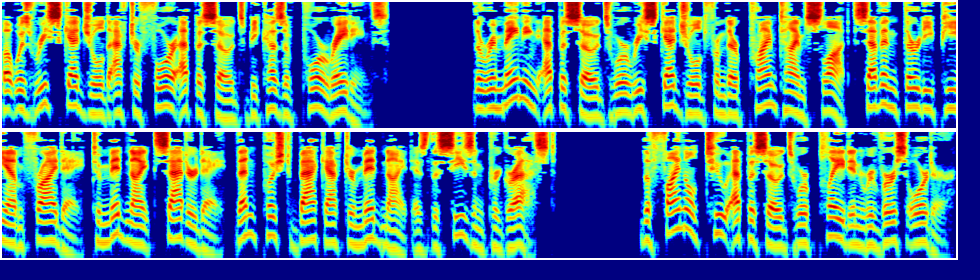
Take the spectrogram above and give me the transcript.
but was rescheduled after four episodes because of poor ratings. The remaining episodes were rescheduled from their primetime slot 7:30 p.m. Friday to midnight Saturday, then pushed back after midnight as the season progressed. The final two episodes were played in reverse order.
